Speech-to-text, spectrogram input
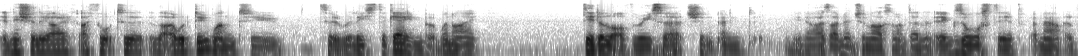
initially, I, I thought to, that I would do one to to release the game, but when I did a lot of research and, and you know, as I mentioned last time, I've done an exhaustive amount of,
